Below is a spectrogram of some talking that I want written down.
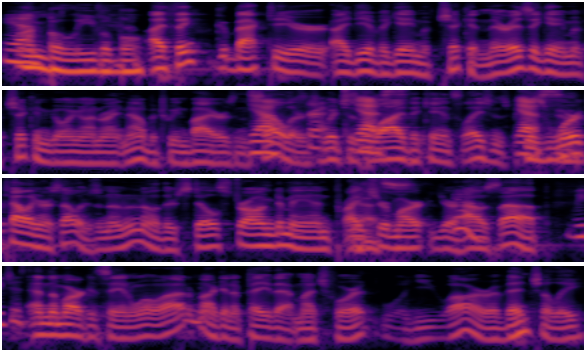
Yeah. Unbelievable. I think back to your idea of a game of chicken. There is a game of chicken going on right now between buyers and Yeah. sellers, Correct. which is Yes. why the cancellations. Because Yes. we're telling our sellers, no, no, no, there's still strong demand. Price your mar- your Yeah. house up, we just and the market's saying, well, I'm not going to pay that much for it. Well, you are eventually.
